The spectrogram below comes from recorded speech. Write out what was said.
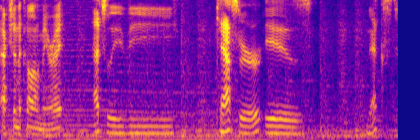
action economy, right? Actually, the caster is next.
